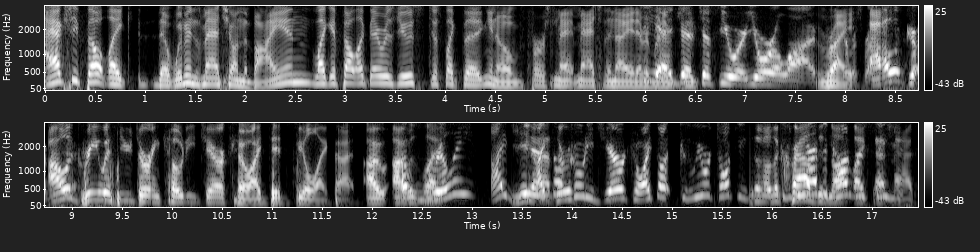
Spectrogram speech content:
I actually felt like the women's match on the buy-in, like it felt like there was juice, just like the you know first ma- match of the night. Everybody, yeah, just, just you were you were alive. when Right. there was wrestling. I'll agree, I'll agree with you. During Cody Jericho, I did feel like that. I, I Oh, was like, really? I did. Yeah, I thought was- Cody Jericho. I thought because we were talking. no, the 'cause we crowd did the not like that match.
